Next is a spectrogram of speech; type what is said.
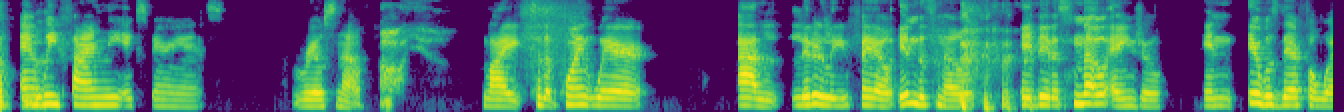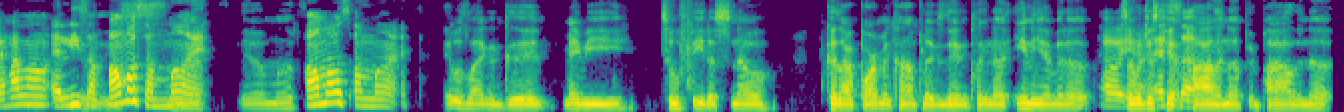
Who and knows? we finally experienced real snow. Oh, yeah. Like to the point where I literally fell in the snow and did a snow angel, and it was there for what? How long? At least, a, At almost a least month. Yeah, a month. Almost a month. It was like a good maybe two feet of snow because our apartment complex didn't clean up any of it up. Oh so yeah, it just kept piling up and piling up.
